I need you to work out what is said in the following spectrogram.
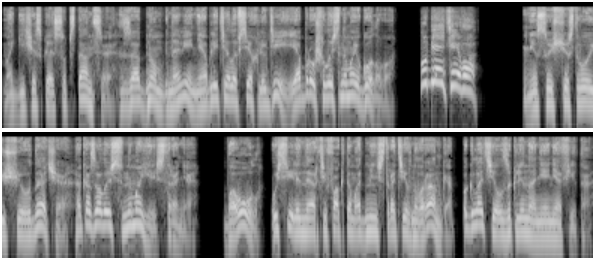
Магическая субстанция за одно мгновение облетела всех людей и обрушилась на мою голову. «Убейте его!» Несуществующая удача оказалась на моей стороне. Баул, усиленный артефактом административного ранга, поглотил заклинание неофита.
